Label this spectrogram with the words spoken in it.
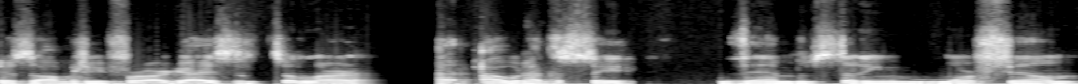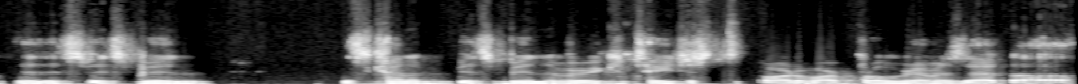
there's an opportunity for our guys to, to learn. I, I, would have to say them studying more film. It's, it's been, it's kind of, it's been a very contagious part of our program is that, uh,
